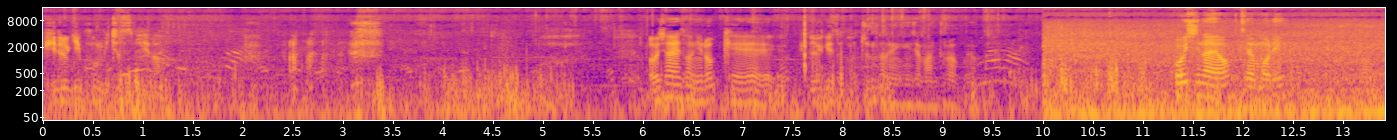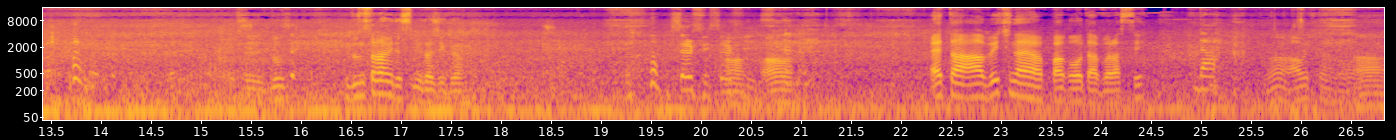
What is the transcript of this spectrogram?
비둘기풍 미쳤습니다. 러시아에선 이렇게 비둘기에서 밧줄 사는 게 굉장히 많더라고요. 보이시나요? 제 머리? 이제 눈, 눈사람이 됐습니다, 지금. 셀피, 셀피. 어, 어. Это обычная погода в России? Да. 어, 아버지랑 거. 아,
